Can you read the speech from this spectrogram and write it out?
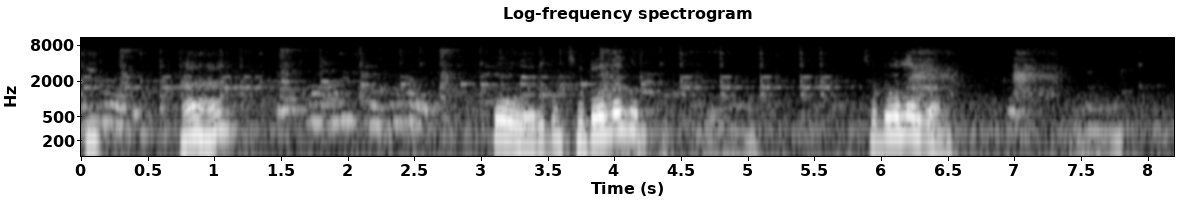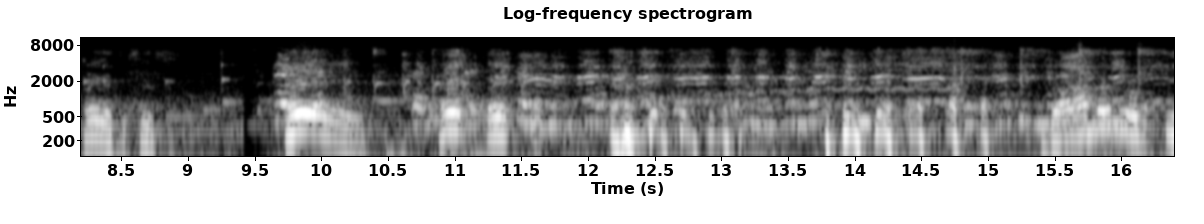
কি? হ্যাঁ হ্যাঁ। তো এরকম ছোটবেলায় করতো ও, ছোটবেলার গান? হয়ে গেছে শেষ। হে ভর্তি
